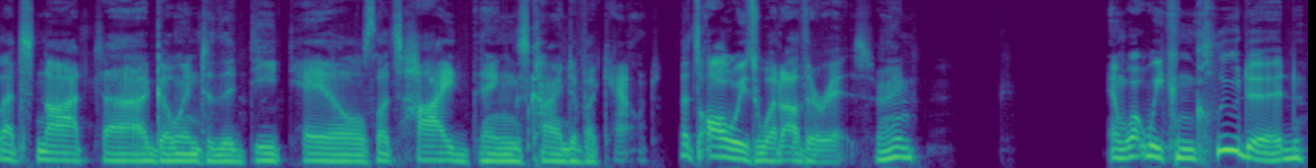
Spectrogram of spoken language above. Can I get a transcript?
let's not uh, go into the details, let's hide things kind of account. That's always what other is, right? And what we concluded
